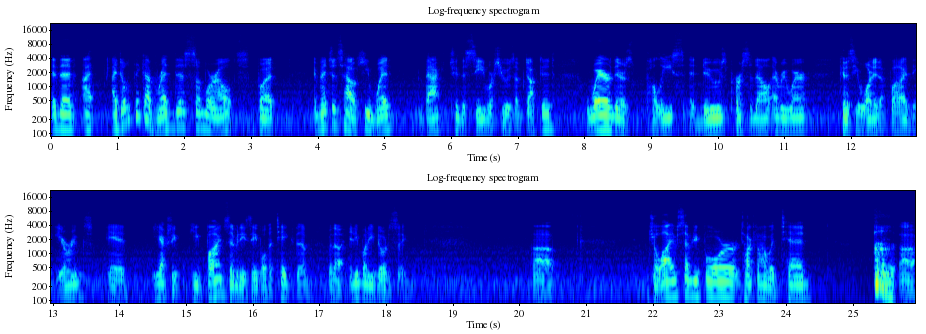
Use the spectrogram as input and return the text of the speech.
And then I, I don't think I've read this somewhere else, but it mentions how he went back to the scene where she was abducted, where there's police and news personnel everywhere, because he wanted to find the earrings, and he actually he finds them and he's able to take them without anybody noticing. Uh, July of '74 talks about how when Ted uh,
